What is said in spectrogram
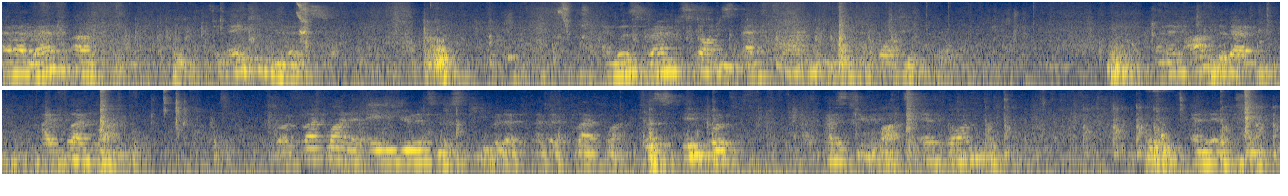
and I ramp up to 80 units, and this ramp stops at time equal to 40. And then after that, I flatline. So I flatline at 80 units and just keep it at, at that flat line. This input has two parts, F1 and F2.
